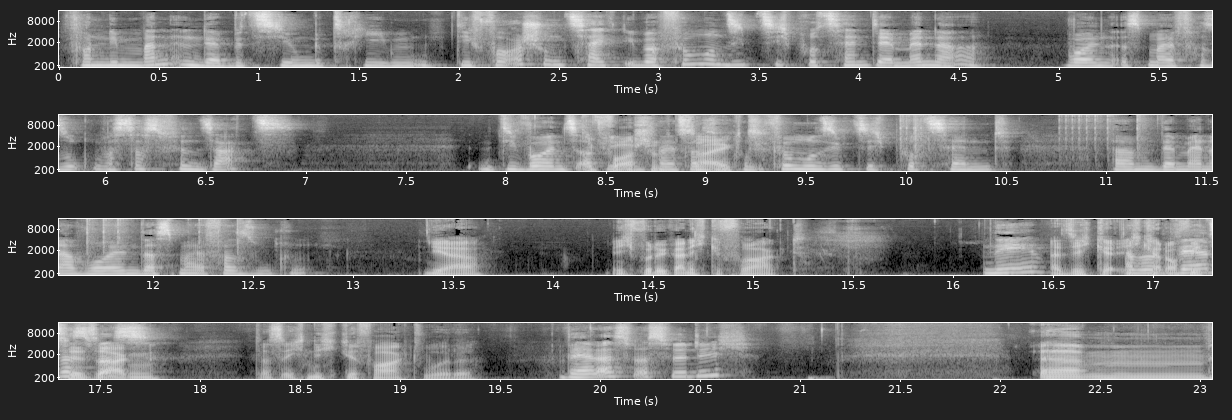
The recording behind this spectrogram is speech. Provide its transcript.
von dem Mann in der Beziehung getrieben. Die Forschung zeigt, über 75 Prozent der Männer wollen es mal versuchen. Was ist das für ein Satz? Die wollen es auf jeden Fall versuchen. zeigt- 75 Prozent ähm, der Männer wollen das mal versuchen. Ja. Ich wurde gar nicht gefragt. Nee. Also ich, kann- ich kann offiziell das was- sagen, dass ich nicht gefragt wurde. Wäre das was für dich? Ähm,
